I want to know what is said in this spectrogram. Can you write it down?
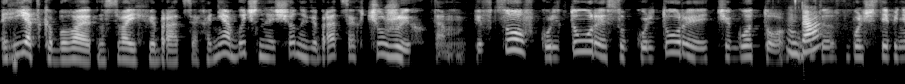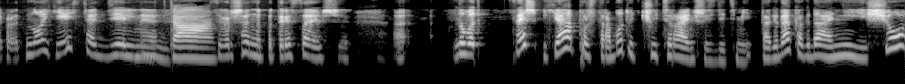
редко бывают на своих вибрациях. Они обычно еще на вибрациях чужих. Там певцов, культуры, субкультуры, чего-то. Да. Это в большей степени это. Но есть отдельные, да. совершенно потрясающие. Э, ну вот знаешь, я просто работаю чуть раньше с детьми, тогда, когда они еще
